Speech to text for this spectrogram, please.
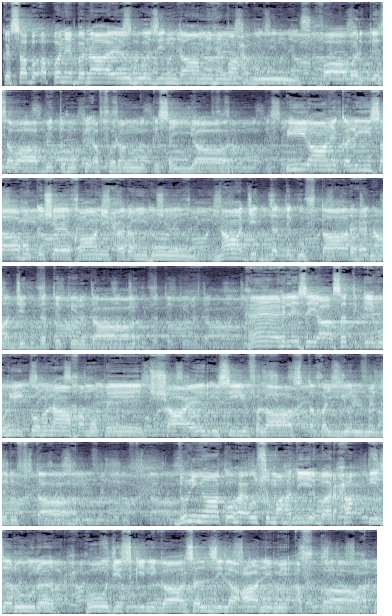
کہ سب اپنے بنائے ہوئے زندہ میں ہیں محبوس خاور کے ثوابت ہوں کہ افرنگ کے سیار، پیران کلیسا ہوں کہ شیخان حرم ہوں۔ نا جدت گفتار ہے، نا جدت کردار۔ ہیں اہل سیاست کے وہی کوہنا خم و پیچ، شاعر اسی افلاس تخیل میں گرفتار۔ دنیا کو ہے اس مہدی برحق کی ضرورت، ہو ہو جس کی نگاہ زلزلہ عالم افکار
